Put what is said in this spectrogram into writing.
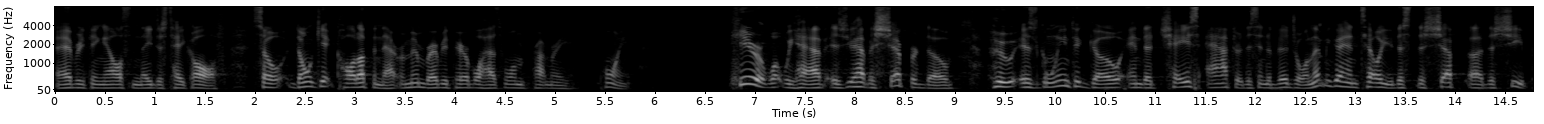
everything else, and they just take off. So don't get caught up in that. Remember, every parable has one primary point. Here, what we have is you have a shepherd, though, who is going to go and to chase after this individual. And let me go ahead and tell you this, this, shep, uh, sheep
